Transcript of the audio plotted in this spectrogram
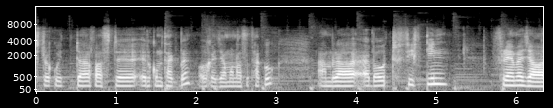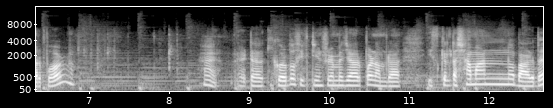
স্ট্রোক উইথটা ফার্স্টে এরকম থাকবে। ওকে যেমন আছে থাকুক। আমরা অ্যাবাউট ফিফটিন ফ্রেমে যাওয়ার পর হ্যাঁ এটা কি করব? ফিফটিন ফ্রেমে যাওয়ার পর আমরা স্কেলটা সামান্য বাড়বে।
